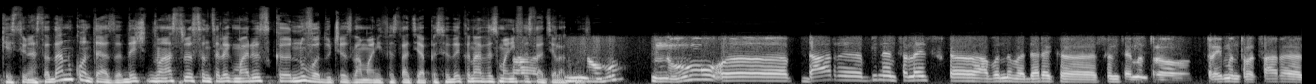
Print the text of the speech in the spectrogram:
chestiunea asta, dar nu contează. Deci, dumneavoastră, să înțeleg, Marius, că nu vă duceți la manifestația PSD, că nu aveți manifestație la Cluj. Nu, nu, uh, dar uh, bineînțeles că, având în vedere că suntem într-o, trăim într-o țară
